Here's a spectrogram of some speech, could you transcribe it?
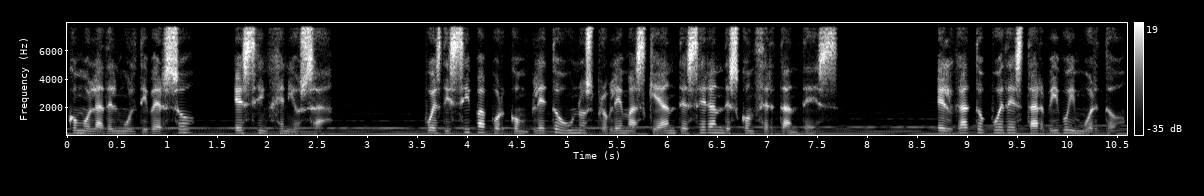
como la del multiverso, es ingeniosa. Pues disipa por completo unos problemas que antes eran desconcertantes El gato puede estar vivo y muerto.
